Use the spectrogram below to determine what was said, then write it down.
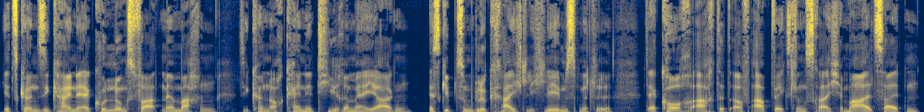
Jetzt können sie keine Erkundungsfahrt mehr machen, sie können auch keine Tiere mehr jagen. Es gibt zum Glück reichlich Lebensmittel. Der Koch achtet auf abwechslungsreiche Mahlzeiten.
